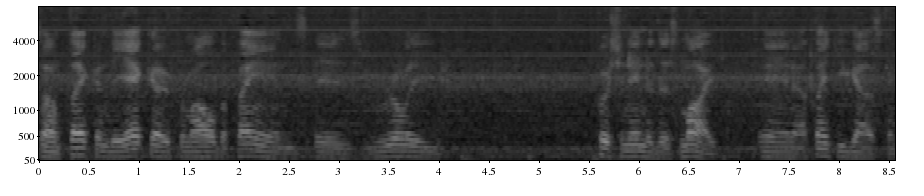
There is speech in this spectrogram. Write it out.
So I'm thinking the echo from all the fans is really pushing into this mic, and I think you guys can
